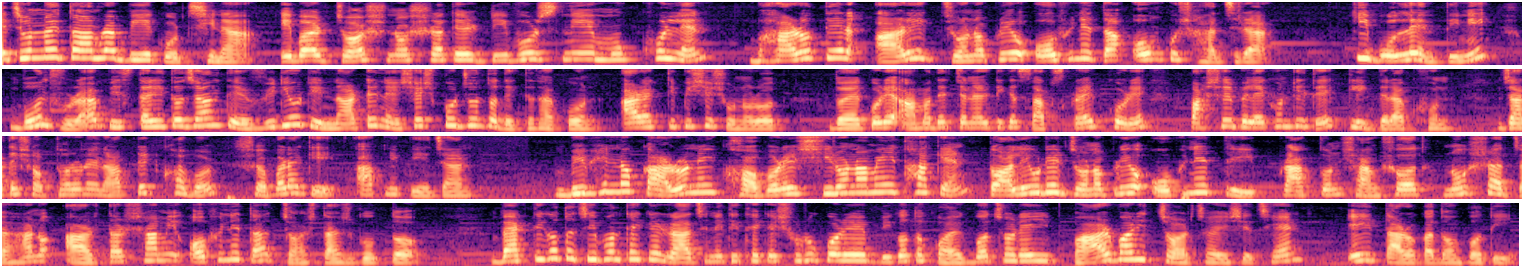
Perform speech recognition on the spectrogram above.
এজন্যই তো আমরা বিয়ে করছি না। এবার যশ নসরাতের ডিভোর্স নিয়ে মুখ খুললেন ভারতের আরেক জনপ্রিয় অভিনেতা অঙ্কুশ হাজরা। কি বললেন তিনি? বন্ধুরা, বিস্তারিত জানতে ভিডিওটি না টেনে শেষ পর্যন্ত দেখতে থাকুন। আর একটি বিশেষ অনুরোধ, দয়া করে আমাদের চ্যানেলটিকে সাবস্ক্রাইব করে পাশের বেলাইকনটিতে ক্লিক দিয়ে রাখুন, যাতে সব ধরনের আপডেট খবর সবার আগে আপনি পেয়ে যান। বিভিন্ন কারণেই খবরের শিরোনামেই থাকেন টলিউডের জনপ্রিয় অভিনেত্রী, প্রাক্তন সাংসদ নুসরাত জাহান আর তার স্বামী অভিনেতা যশ দাশগুপ্ত। ব্যক্তিগত জীবন থেকে, রাজনীতি থেকে শুরু করে বিগত কয়েক বছরেই বারবারই চর্চায় এসেছেন এই তারকা দম্পতি।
